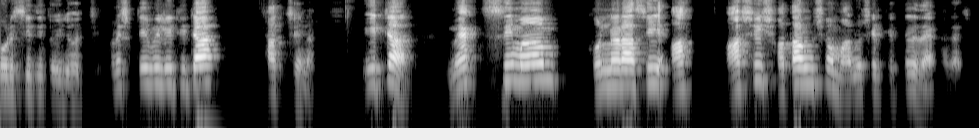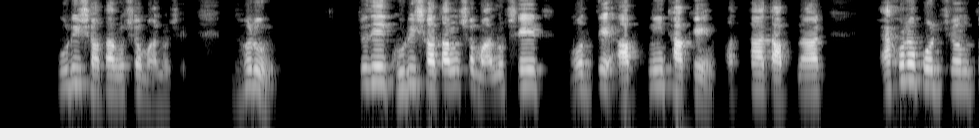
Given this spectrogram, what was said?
পরিস্থিতি তৈরি হচ্ছে। মানে স্টেবিলিটিটা থাকছে না। এটা ম্যাক্সিমাম কন্যা রাশি আশি শতাংশ মানুষের ক্ষেত্রে দেখা গেছে। কুড়ি শতাংশ মানুষের। ধরুন, যদি এই কুড়ি শতাংশ মানুষের মধ্যে আপনি থাকেন, অর্থাৎ আপনার এখনও পর্যন্ত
